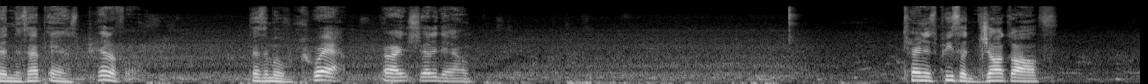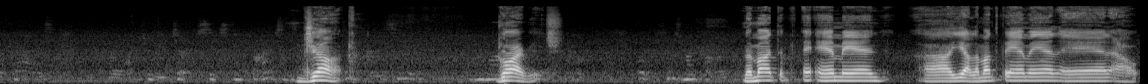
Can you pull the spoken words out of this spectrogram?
Goodness, that thing is pitiful. Doesn't move crap. Alright, shut it down. Turn this piece of junk off. Junk. Garbage. Lamont the Fan Man. Uh, yeah, Lamont the Fan Man and out.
